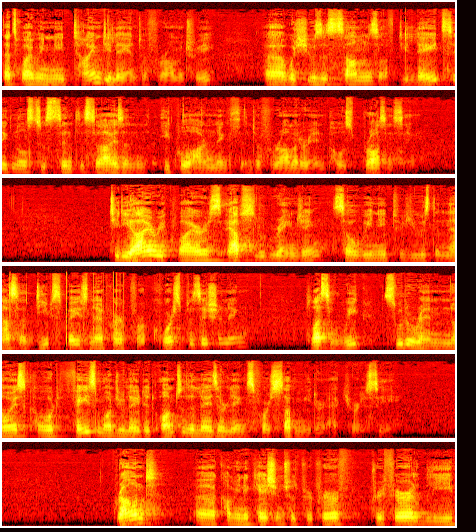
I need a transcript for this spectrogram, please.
That's why we need time delay interferometry, uh, which uses sums of delayed signals to synthesize an equal arm length interferometer in post-processing. TDI requires absolute ranging, so we need to use the NASA Deep Space Network for coarse positioning, plus a weak pseudo-random noise code phase modulated onto the laser links for sub-meter accuracy. Ground uh, communication should prefer, preferably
